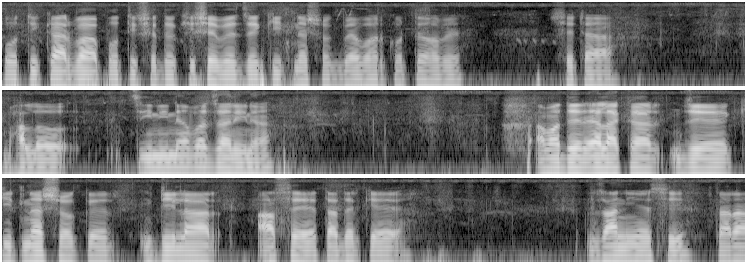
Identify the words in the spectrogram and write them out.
প্রতিকার বা প্রতিষেধক হিসেবে যে কীটনাশক ব্যবহার করতে হবে, সেটা ভালো চিনি না বা জানি না। আমাদের এলাকার যে কীটনাশকের ডিলার আছে, তাদেরকে জানিয়েছি। তারা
